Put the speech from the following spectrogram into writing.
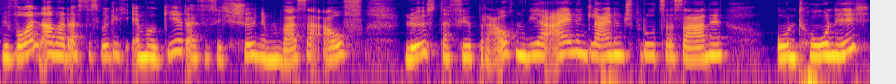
Wir wollen aber, dass das wirklich emulgiert, also sich schön im Wasser auflöst. Dafür brauchen wir einen kleinen Sprutzer Sahne und Honig.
